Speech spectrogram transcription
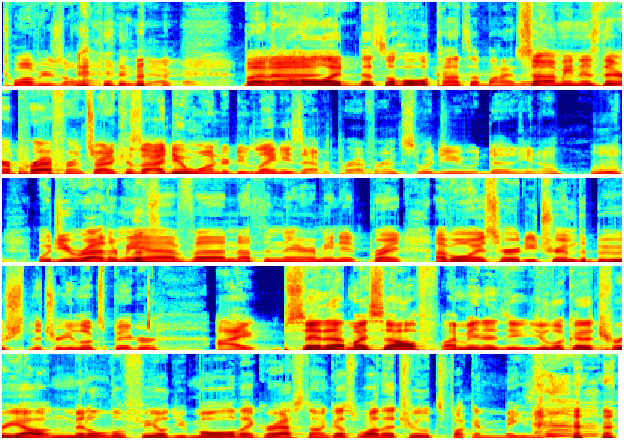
12 years old. But That's uh, the whole. That's the whole concept behind this. So I mean, is there a preference, right? Because I do wonder, do ladies have a preference? Would you, do, you know, would you rather me Let's- have uh, nothing there? I mean, it right. I've always heard you trim the bush, the tree looks bigger. I say that myself. I mean, it, you- you look at a tree out in the middle of the field, you mow all that grass down. Guess what? That tree looks fucking amazing.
